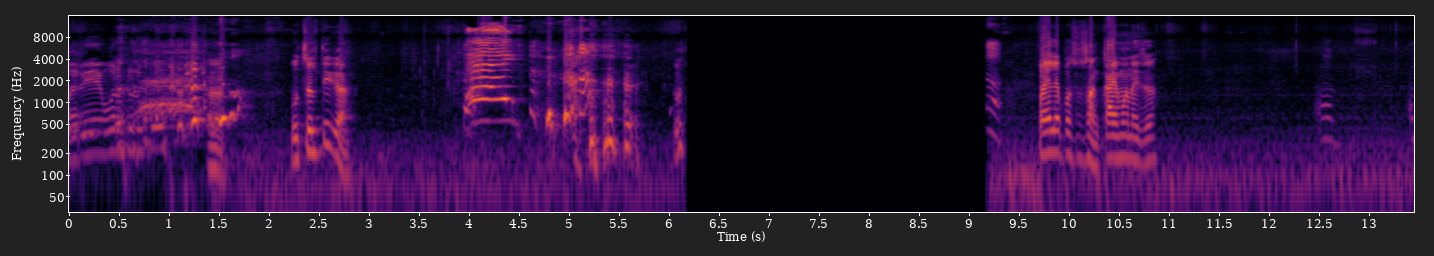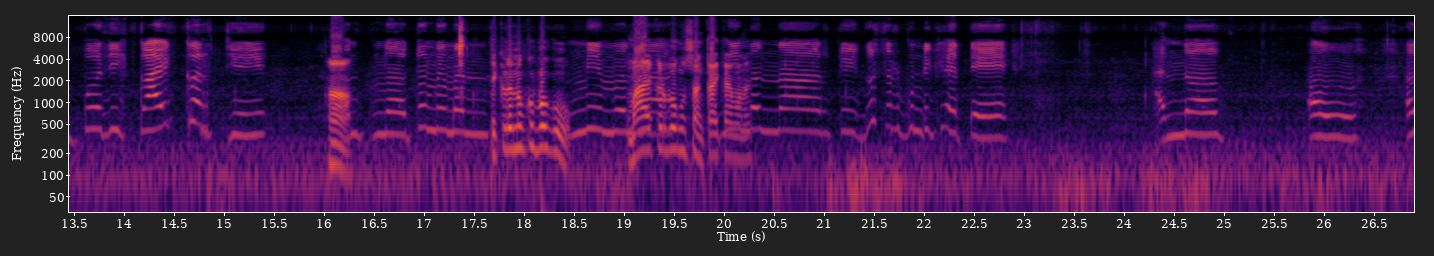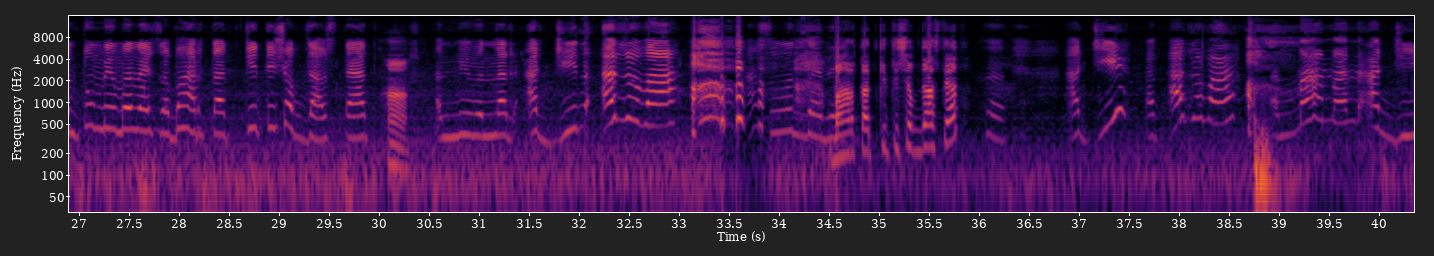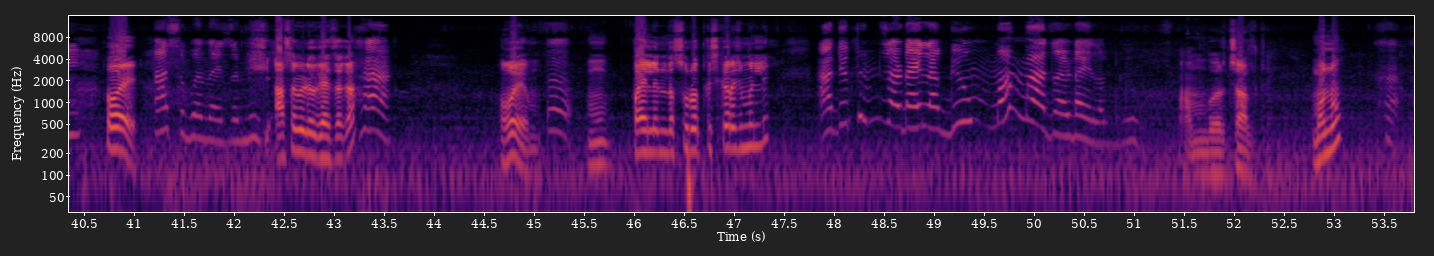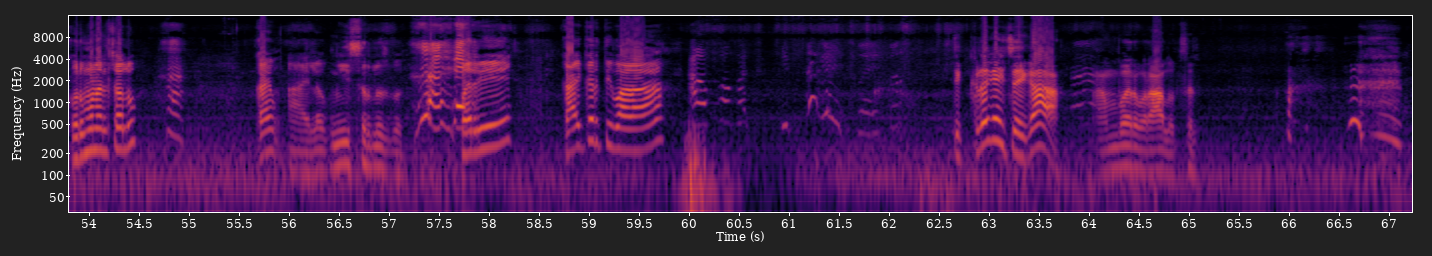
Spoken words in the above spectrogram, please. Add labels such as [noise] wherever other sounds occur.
परे वरडू नको. उचलती का? पहिल्यापासून सांग काय म्हणायचं? परी काय करते? हा. न- तुम्ही म्हण तिकडे नको बघू. मी माझ्याकडे बघून सांग काय काय मी म्हणा म्हणणार की घसरगुंडी खेळते. आणि अं, आणि तुम्ही म्हणायचं भारतात किती शब्द असतात? हा. आणि मी म्हणणार आजी न आजोबा. असं म्हणणार आहे. भारतात किती शब्द असतात? हं. आजी आणि आजोबा आणि मामा आणि आजी. होय. असं म्हणायचं मी. असा व्हिडिओ घ्यायचा का? हा. होय. हं. म, पहिल्यांदा सुरुवात कशी करायची म्हणली? आधी तुमचा डायलॉग घेऊ मग माझा डायलॉग घेऊ. आंबर चालतंय. म्हणू हा. करू म्हणायला चालू? हा. काय? आयला मी विसरलोच बघ. परे काय करते बाळा? तिकडं घ्यायचंय का? बरोबर आलो चल.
